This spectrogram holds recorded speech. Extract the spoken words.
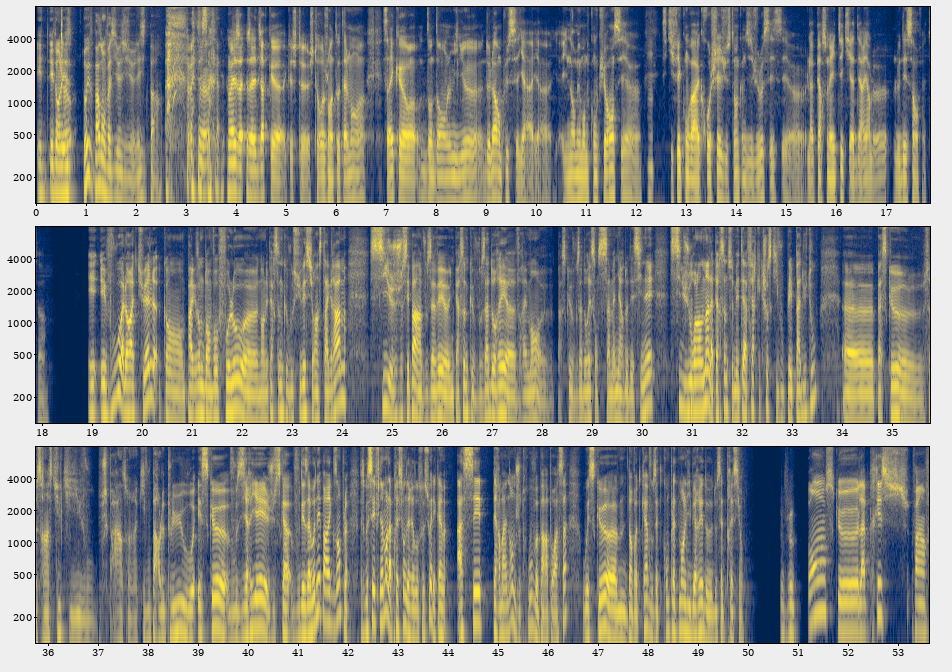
Et, et dans les... Ouais. Oui, pardon, vas-y, vas-y, n'hésite pas. hein. Ouais, j'a- j'allais dire que, que je, te, je te rejoins totalement. euh. C'est vrai que euh, dans, dans le milieu de l'art, en plus, il y a, il y a- il y a énormément de concurrence et euh, Mm. ce qui fait qu'on va accrocher, justement, comme disait Julo, c'est c'est, euh, la personnalité qu'il y a derrière le, le dessin, en fait. Et, vous, à l'heure actuelle, quand, par exemple, dans vos follow, euh, dans les personnes que vous suivez sur Instagram, si, je, je sais pas, hein, vous avez euh, une personne que vous adorez euh, vraiment parce que vous adorez son, sa manière de dessiner, si du jour au lendemain, la personne se mettait à faire quelque chose qui vous plaît pas du tout, parce que ce sera un style qui vous, je sais pas, truc qui vous parle plus, ou est-ce que vous iriez jusqu'à vous désabonner, par exemple? Parce que c'est finalement la pression des réseaux sociaux, elle est quand même assez permanente, je trouve, par rapport à ça. Ou est-ce que, dans votre cas, vous êtes complètement libéré de, de cette pression Je pense que la pression. Enfin,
